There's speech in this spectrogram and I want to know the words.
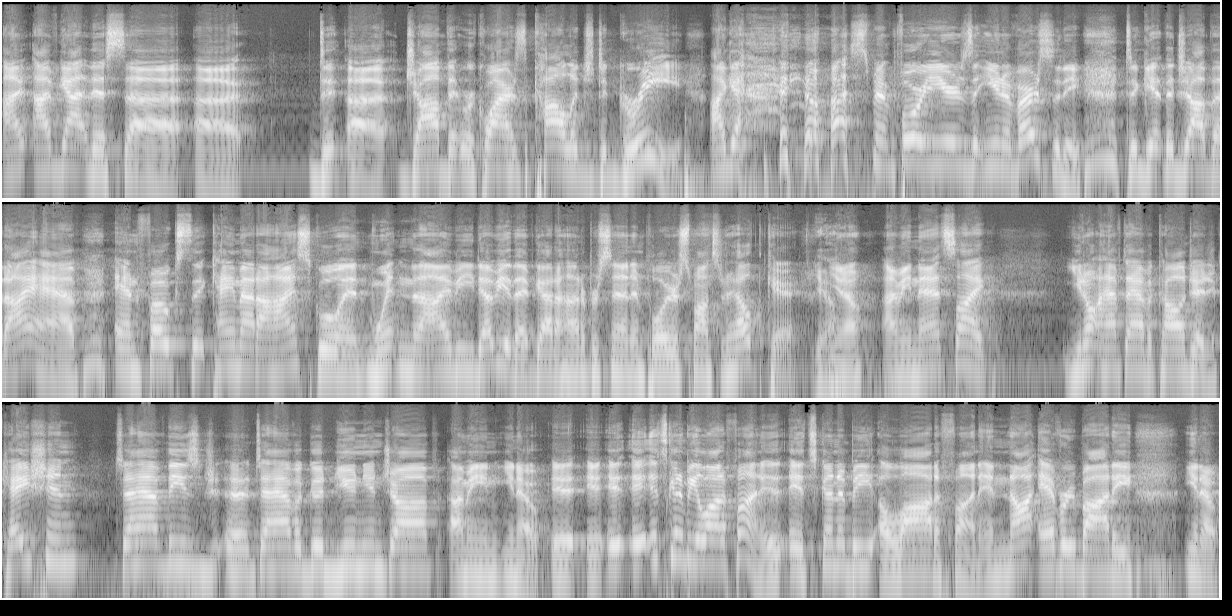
I, I've got this. Uh, uh, uh, job that requires a college degree. I got, you know, I spent four years at university to get the job that I have. And folks that came out of high school and went into the IBEW, they've got 100% employer sponsored health care. Yeah. You know, I mean, that's like, you don't have to have a college education to have these uh, to have a good union job i mean you know it, it, it, it's going to be a lot of fun it, it's going to be a lot of fun and not everybody you know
